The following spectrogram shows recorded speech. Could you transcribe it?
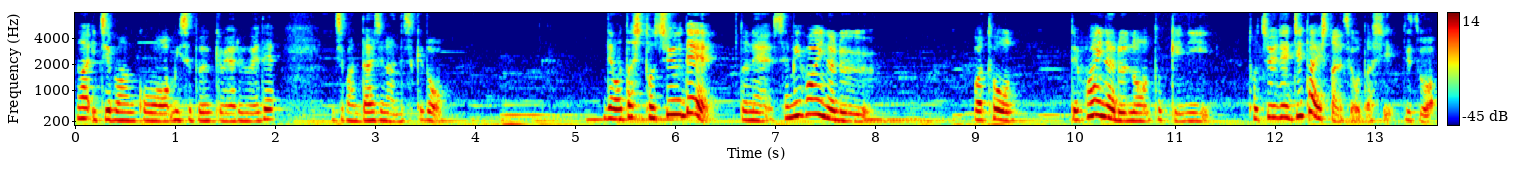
が一番こうミスブーケをやる上で一番大事なんですけど。で私途中でとねセミファイナルは通ってファイナルの時に途中で辞退したんですよ私実は。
